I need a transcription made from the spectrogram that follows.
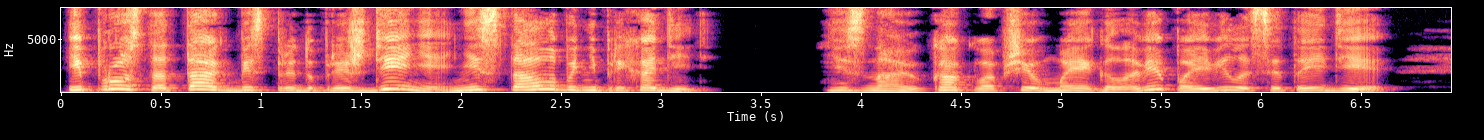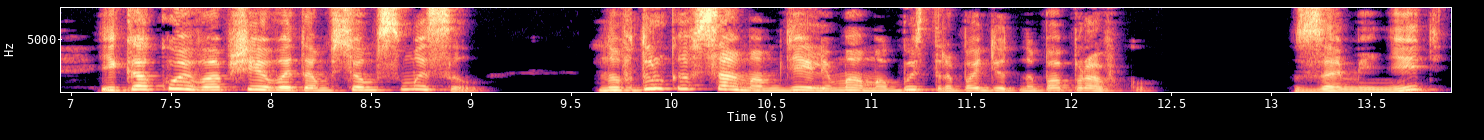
И просто так, без предупреждения, не стала бы не приходить. Не знаю, как вообще в моей голове появилась эта идея. И какой вообще в этом всем смысл? Но вдруг и в самом деле мама быстро пойдет на поправку. Заменить?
